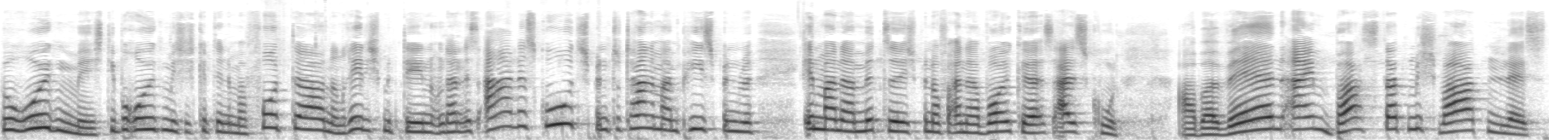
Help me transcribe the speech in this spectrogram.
beruhigen mich. Die beruhigen mich. Ich gebe denen immer Futter und dann rede ich mit denen und dann ist alles gut. Ich bin total in meinem Peace, ich bin in meiner Mitte, ich bin auf einer Wolke, ist alles cool. Aber wenn ein Bastard mich warten lässt,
